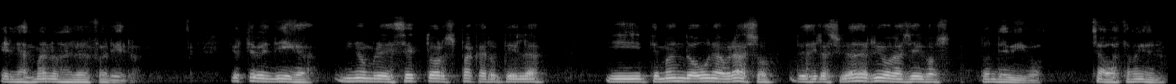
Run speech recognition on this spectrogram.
en las manos del alfarero. Dios te bendiga. Mi nombre es Héctor Spacarotela y te mando un abrazo desde la ciudad de Río Gallegos, donde vivo. Chao, hasta mañana.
